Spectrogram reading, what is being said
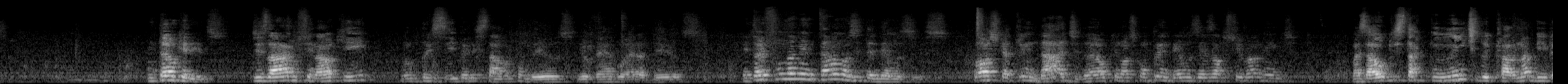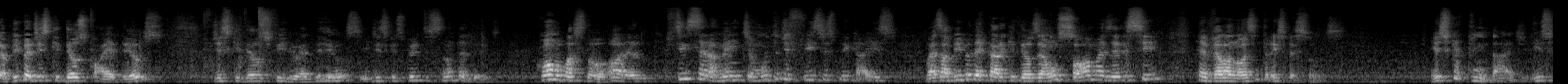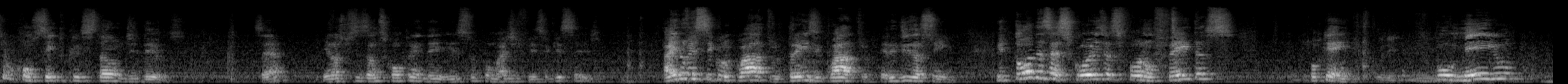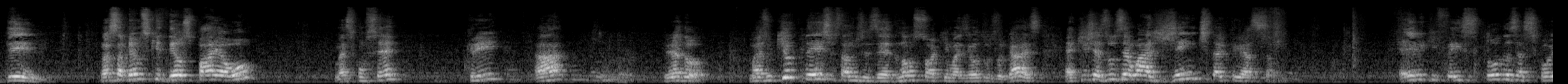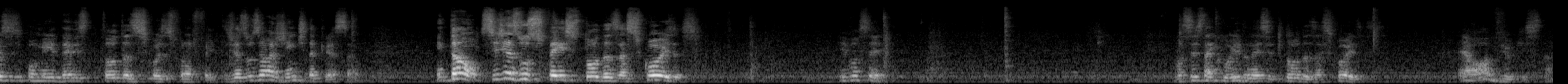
Então, queridos, diz lá no final que no princípio ele estava com Deus e o Verbo era Deus então é fundamental nós entendermos isso. Lógico que a trindade não é o que nós compreendemos exaustivamente. Mas é algo que está nítido e claro na Bíblia. A Bíblia diz que Deus Pai é Deus, diz que Deus Filho é Deus e diz que o Espírito Santo é Deus. Como, pastor? Olha, sinceramente é muito difícil explicar isso. Mas a Bíblia declara que Deus é um só, mas ele se revela a nós em três pessoas. Isso que é trindade, isso que é o conceito cristão de Deus. Certo? E nós precisamos compreender isso, por mais difícil que seja. Aí no versículo 4, 3 e 4, ele diz assim: E todas as coisas foram feitas por quem? Por meio dele. Nós sabemos que Deus Pai é o, mas com C, Criador. Mas o que o texto está nos dizendo, não só aqui, mas em outros lugares, é que Jesus é o agente da criação. É ele que fez todas as coisas e por meio deles todas as coisas foram feitas. Jesus é o agente da criação. Então, se Jesus fez todas as coisas, e você? Você está incluído nesse todas as coisas? É óbvio que está.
